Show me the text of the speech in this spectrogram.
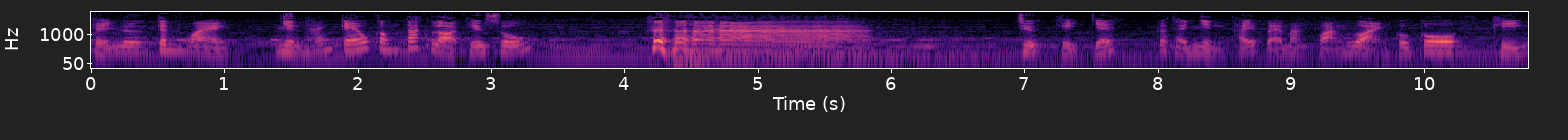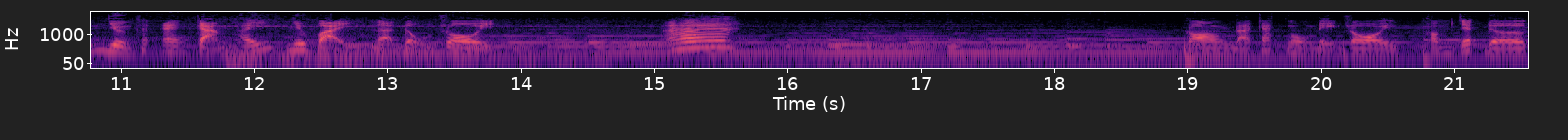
Kỵ lương kinh hoàng, nhìn hắn kéo công tắc lò thiêu xuống. Trước khi chết, có thể nhìn thấy vẻ mặt hoảng loạn của cô khiến Dương Khắc An cảm thấy như vậy là đủ rồi. À! Con đã cắt nguồn điện rồi, không chết được.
